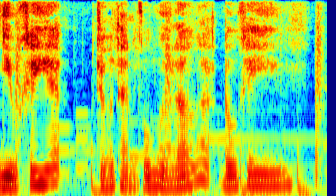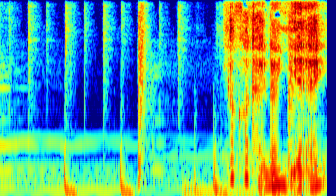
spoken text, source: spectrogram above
nhiều khi á, trưởng thành của người lớn á, đôi khi nó có thể nó dễ.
